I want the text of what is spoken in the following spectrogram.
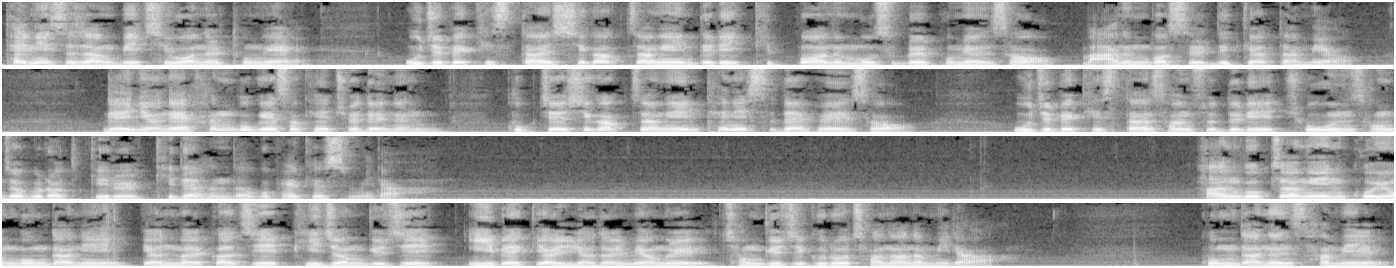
테니스 장비 지원을 통해 우즈베키스탄 시각장애인들이 기뻐하는 모습을 보면서 많은 것을 느꼈다며 내년에 한국에서 개최되는 국제시각장애인 테니스 대회에서 우즈베키스탄 선수들이 좋은 성적을 얻기를 기대한다고 밝혔습니다. 한국장애인 고용공단이 연말까지 비정규직 218명을 정규직으로 전환합니다. 공단은 3일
